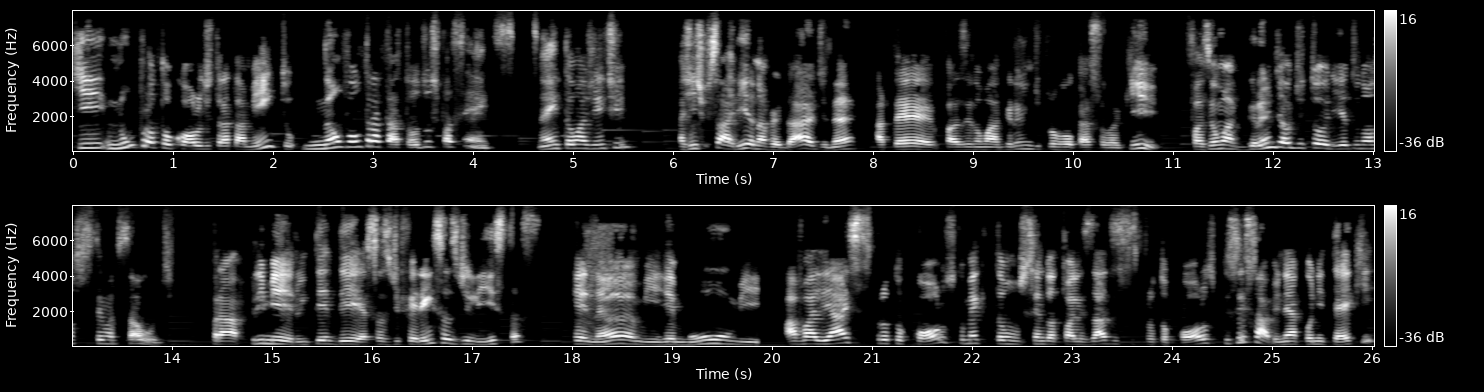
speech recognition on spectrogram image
que, num protocolo de tratamento, não vão tratar todos os pacientes. Né? Então, a gente, a gente precisaria, na verdade, né, até fazendo uma grande provocação aqui, fazer uma grande auditoria do nosso sistema de saúde. Para, primeiro, entender essas diferenças de listas, Rename, Remume, avaliar esses protocolos, como é que estão sendo atualizados esses protocolos, porque vocês sabem, né, a Conitec,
